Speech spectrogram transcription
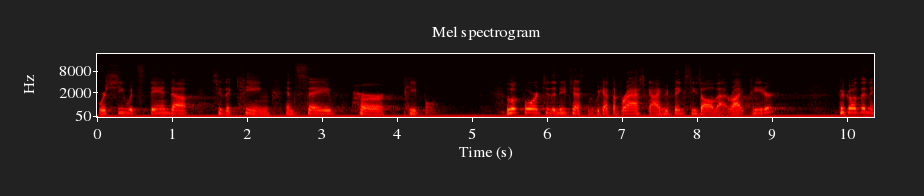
where she would stand up to the king and save her people. Look forward to the New Testament. We got the brash guy who thinks he's all that, right, Peter? Who goes in,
